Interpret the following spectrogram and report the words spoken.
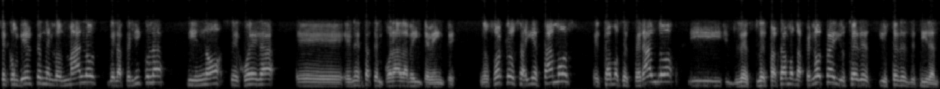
se convierten en los malos de la película si no se juega eh, en esta temporada 2020. Nosotros ahí estamos estamos esperando y les, les pasamos la pelota y ustedes y ustedes decidan.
